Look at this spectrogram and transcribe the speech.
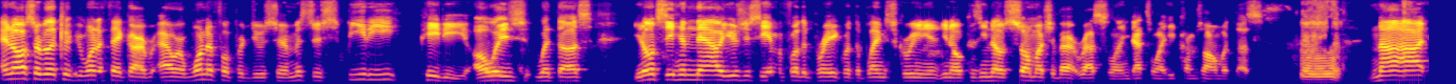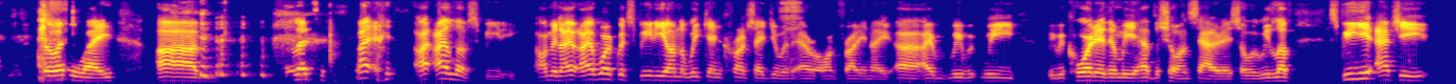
And also, really quick, we want to thank our our wonderful producer, Mr. Speedy PD, always with us. You don't see him now. You usually see him before the break with the blank screen, you know, because he knows so much about wrestling. That's why he comes on with us. Not so. Anyway, um, let's. I, I I love Speedy. I mean, I, I work with Speedy on the weekend crunch I do with Arrow on Friday night. Uh, I we we we recorded and we have the show on Saturday, so we love Speedy. Actually,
